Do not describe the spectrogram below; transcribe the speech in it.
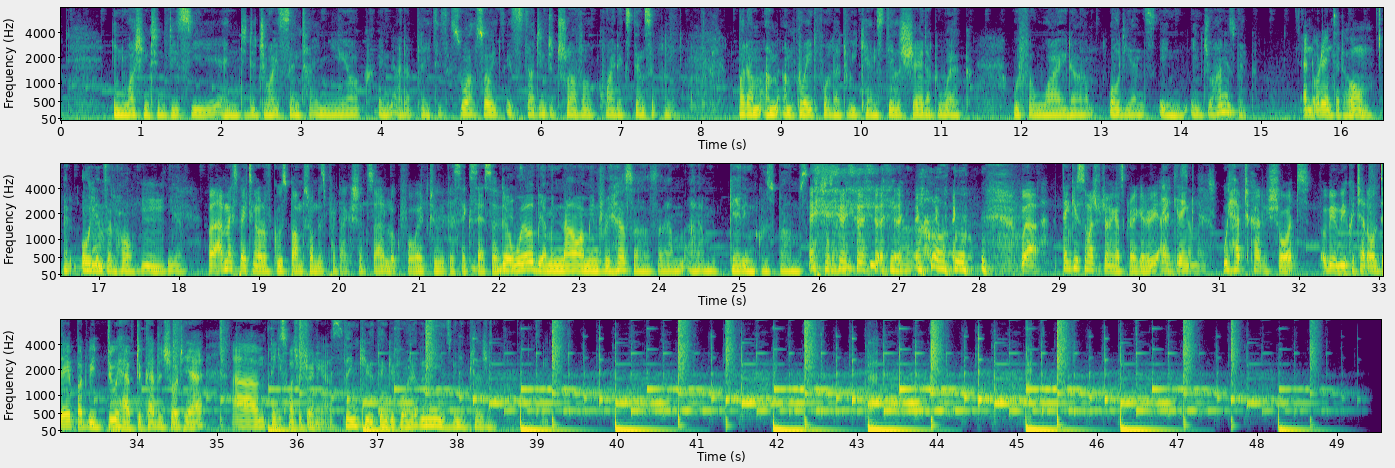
in Washington D.C. and the Joyce Center in New York and other places as well. So it's, it's starting to travel quite extensively. But I'm, I'm I'm grateful that we can still share that work with a wider audience in in Johannesburg, An audience at home. an audience at home. Mm. Yeah. Well, I'm expecting a lot of goosebumps from this production, so I look forward to the success of There it. There will be. I mean, now I'm in rehearsals and I'm and I'm getting goosebumps. each time, you know? Well, thank you so much for joining us, Gregory. Thank I you think so much. we have to cut it short. I mean, we could chat all day, but we do have to cut it short here. Um, thank you so much for joining us. thank you, thank you for having me. It's been a pleasure.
